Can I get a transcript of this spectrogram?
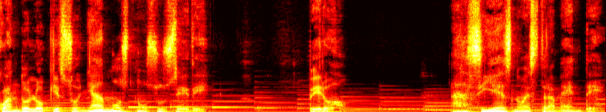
cuando lo que soñamos no sucede. Pero así es nuestra mente.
